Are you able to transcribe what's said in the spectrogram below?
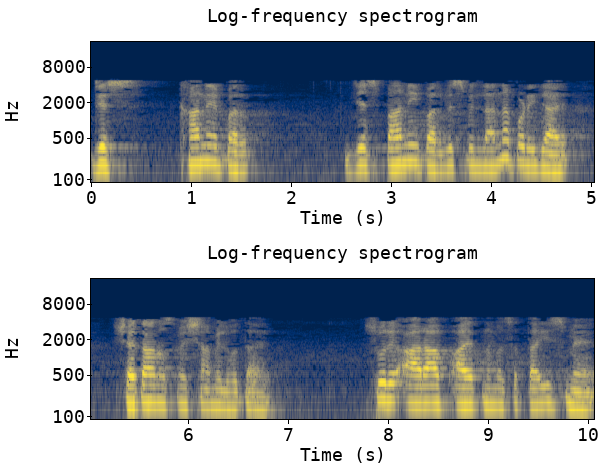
جس کھانے پر، جس پانی پر بسم اللہ نہ پڑی جائے، شیطان اس میں شامل ہوتا ہے۔ سور آراف آیت نمبر ستائیس میں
